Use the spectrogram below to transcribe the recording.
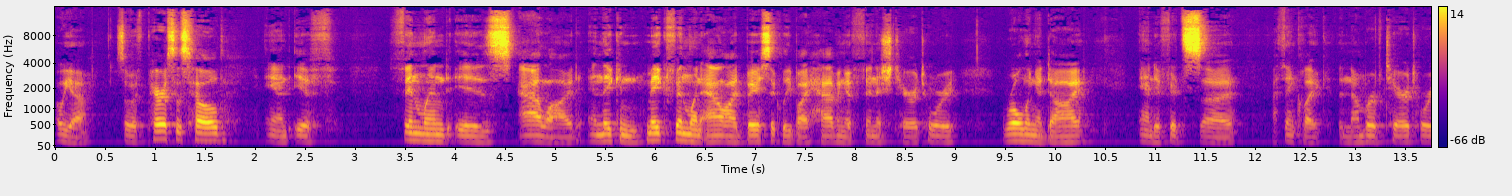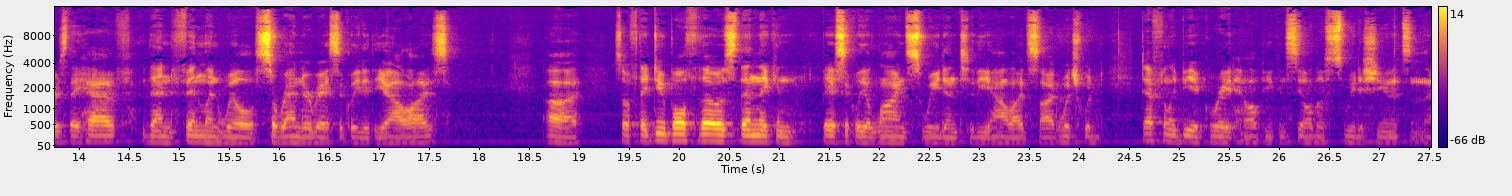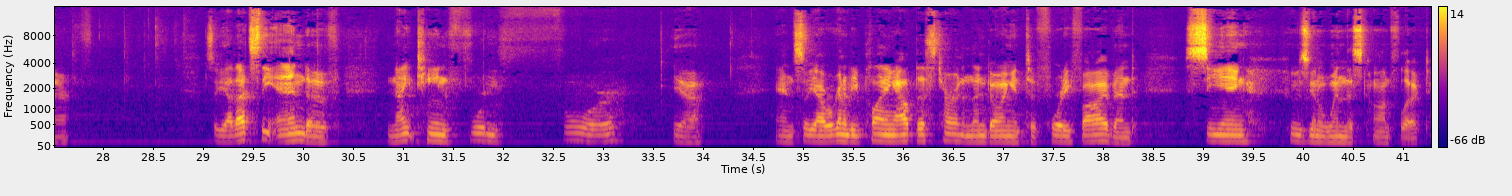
oh yeah, so if Paris is held and if Finland is allied, and they can make Finland allied basically by having a Finnish territory, rolling a die, and if it's uh, I think like the number of territories they have, then Finland will surrender basically to the Allies. Uh, so if they do both those, then they can basically align Sweden to the Allied side, which would definitely be a great help. You can see all those Swedish units in there. So yeah, that's the end of 1944. Yeah. And so yeah, we're going to be playing out this turn and then going into 45 and seeing who's going to win this conflict.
